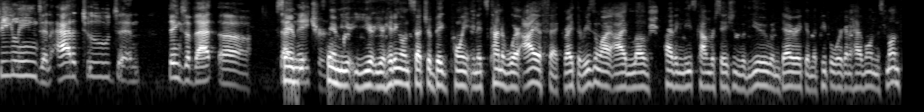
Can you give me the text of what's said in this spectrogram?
feelings and attitudes and things of that uh, Sam, nature. Sam, you, you're, you're hitting on such a big point, and it's kind of where I affect, right? The reason why I love having these conversations with you and Derrick and the people we're going to have on this month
